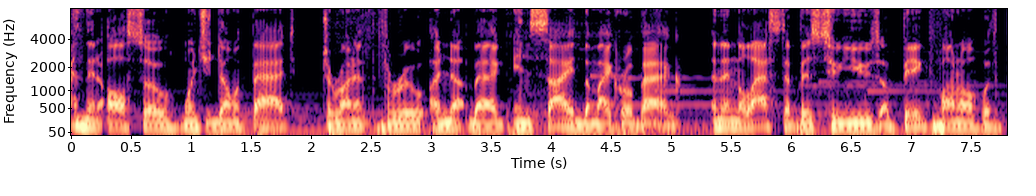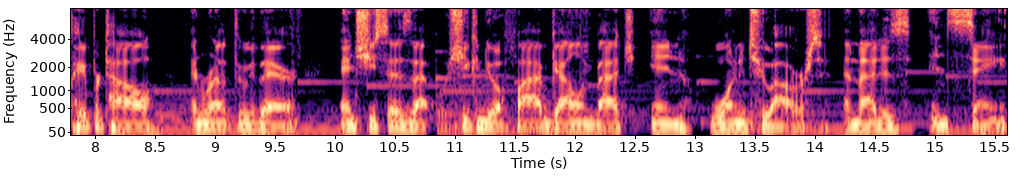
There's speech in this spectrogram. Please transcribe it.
And then also, once you're done with that, to run it through a nut bag inside the micro bag. And then the last step is to use a big funnel with a paper towel and run it through there. And she says that she can do a five gallon batch in one to two hours. And that is insane.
